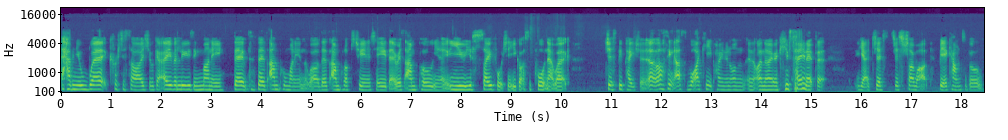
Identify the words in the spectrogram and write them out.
having your work criticised. You'll get over losing money. There, there's ample money in the world. There's ample opportunity. There is ample, you know, you you're so fortunate. You got a support network. Just be patient. I think that's what I keep honing on, and I know I keep saying it, but yeah, just just show up, be accountable,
